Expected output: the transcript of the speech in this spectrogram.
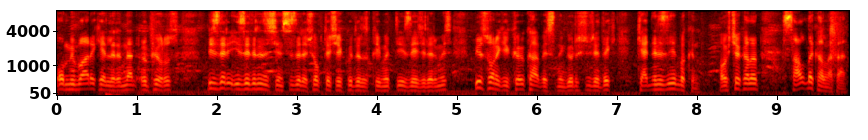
o mübarek ellerinden öpüyoruz. Bizleri izlediğiniz için sizlere çok teşekkür ederiz kıymetli izleyicilerimiz. Bir sonraki köy kahvesinde görüşünceye dek kendinize iyi bakın. Hoşçakalın. Sağlıkla kalın efendim.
